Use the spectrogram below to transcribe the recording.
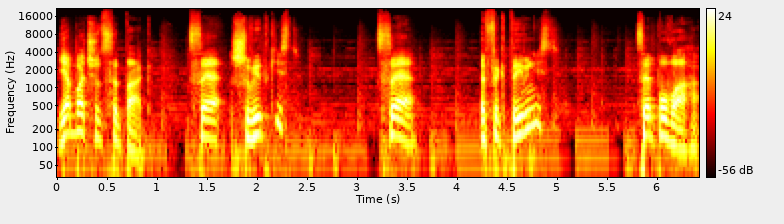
Я бачу це так: це швидкість, це ефективність, це повага.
